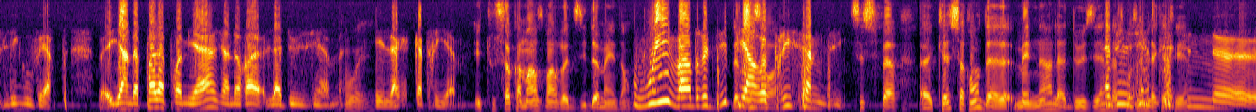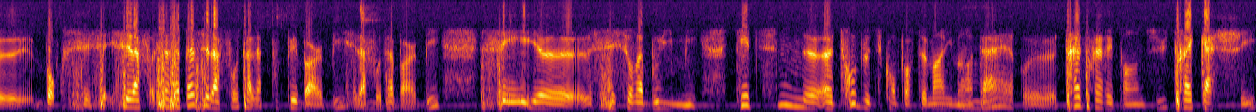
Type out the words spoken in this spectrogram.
ligne ouverte. Il n'y en a pas la première, il y en aura la deuxième et la quatrième. Et tout ça commence vendredi, demain donc? Oui, vendredi, puis en reprise samedi. C'est super. Euh, quelles seront de, maintenant la deuxième, la, troisième, la quatrième? Une, euh, bon, c'est la, ça s'appelle C'est la faute à la poupée Barbie, c'est la faute à Barbie. C'est euh, sur la boulimie, qui est une, un trouble du comportement alimentaire euh, très, très répandu, très caché.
